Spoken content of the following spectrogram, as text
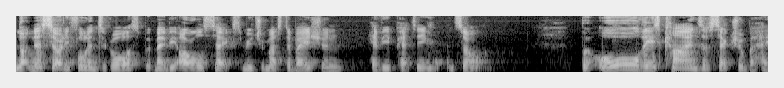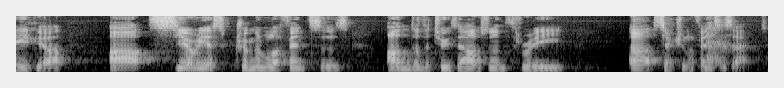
Not necessarily full intercourse, but maybe oral sex, mutual masturbation, heavy petting, and so on. But all these kinds of sexual behavior are serious criminal offences under the 2003 uh, Sexual Offences Act.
